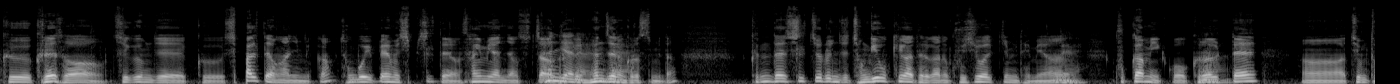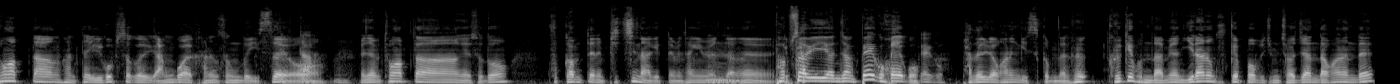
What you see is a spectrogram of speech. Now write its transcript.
그 그래서 지금 이제 그 18대 0 아닙니까? 정보위 빼면 17대 0 상임위원장 숫자가 현재는, 그렇게 현재는 네. 그렇습니다. 근데 실제로 이제 정기국회가 들어가는 9, 10월쯤 되면 네. 국감이 있고 그럴 아. 때 어, 지금 통합당한테 일곱 석을 양보할 가능성도 있어요. 음. 왜냐하면 통합당에서도 국감 때는 빛이 나기 때문에 상임위원장을 음. 법사위원장 빼고. 빼고 빼고 받으려고 하는 게 있을 겁니다. 그, 렇게 본다면 일하는 국회법을 지금 저지한다고 하는데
